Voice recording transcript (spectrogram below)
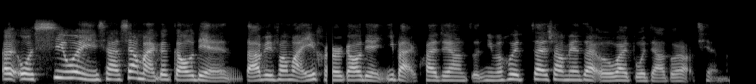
呃，我细问一下，像买个糕点，打比方买一盒糕点一百块这样子，你们会在上面再额外多加多少钱呢？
